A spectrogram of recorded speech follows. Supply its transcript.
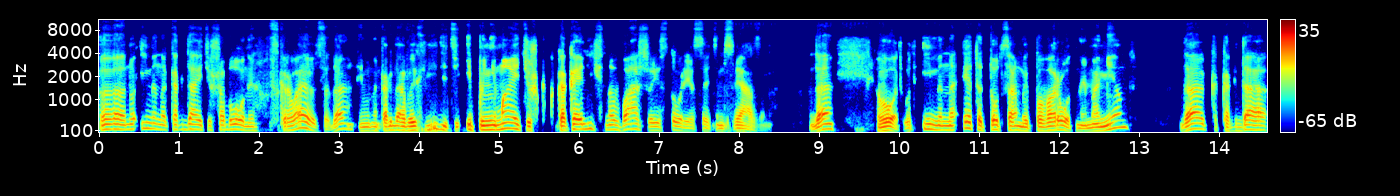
Э, но именно когда эти шаблоны вскрываются, да, именно когда вы их видите и понимаете, какая лично ваша история с этим связана, да, вот, вот именно это тот самый поворотный момент, да, когда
